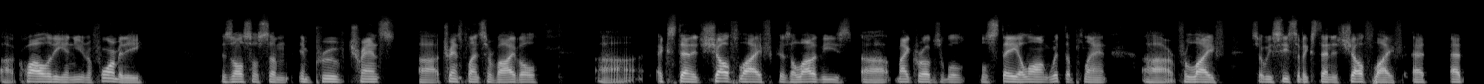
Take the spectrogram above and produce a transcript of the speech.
uh, quality and uniformity. There's also some improved trans uh, transplant survival, uh, extended shelf life, because a lot of these uh, microbes will, will stay along with the plant uh, for life. So we see some extended shelf life at, at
